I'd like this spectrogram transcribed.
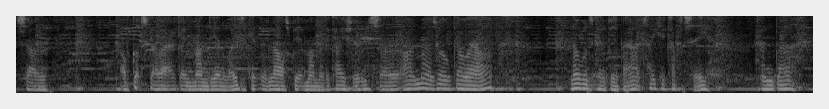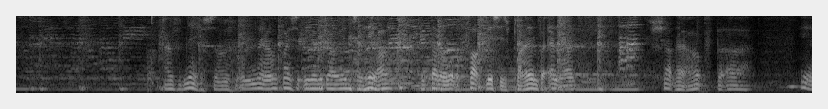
So I've got to go out again Monday anyway to get the last bit of my medication. So I might as well go out. No one's going to be about. Take a cup of tea and. Uh, go from there. So I'm now basically going to go into here. I don't know what the fuck this is playing, but anyway, shut that up. But uh, yeah.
